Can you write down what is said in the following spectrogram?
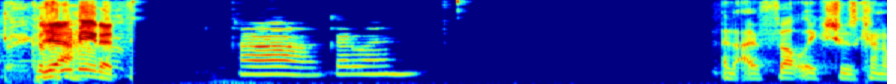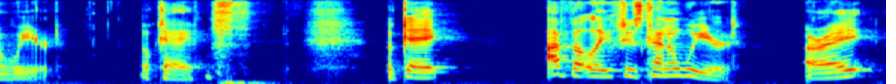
because Yeah. we mean it. Oh, good one. and I felt like she was kind of weird. Okay. okay. I felt like she was kind of weird. All right.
